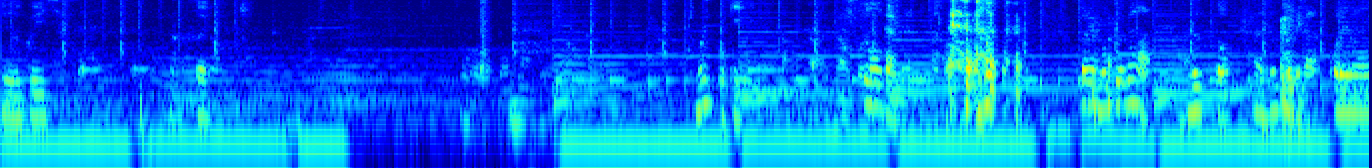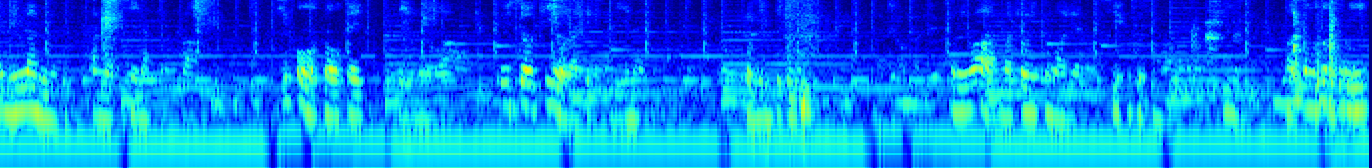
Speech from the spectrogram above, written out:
貴族意識じゃないですけど、なんかそういうの、そうだと思うけどもう一個聞いていいですか。質問会みたいになってきました。これ僕がずっと、ずっとてか、これをリュウランミの時に考えて気になったのが、地方創生っていうものは、中小企業だけではありえないと思うん。ですよ、個人的に。それは、まあ、教育もありやろうし、福祉もありやろうし、まあ、その土地に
